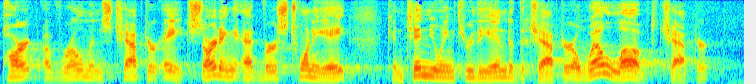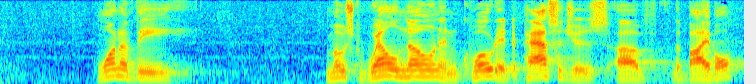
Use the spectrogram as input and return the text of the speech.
part of Romans chapter 8, starting at verse 28, continuing through the end of the chapter, a well loved chapter, one of the most well known and quoted passages of the Bible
